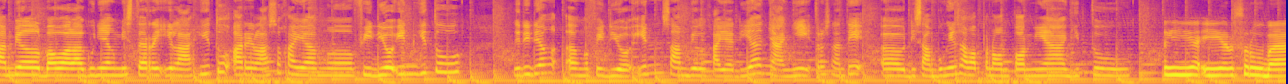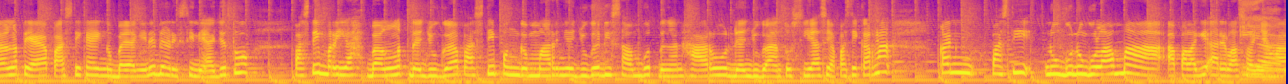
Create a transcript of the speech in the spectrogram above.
sambil bawa lagunya yang Misteri Ilahi tuh Ari Lasso kayak ngevideoin gitu. Jadi dia eh, ngevideoin sambil kayak dia nyanyi terus nanti eh, disambungin sama penontonnya gitu. Iya, iya seru banget ya. Pasti kayak ngebayanginnya dari sini aja tuh pasti meriah banget dan juga pasti penggemarnya juga disambut dengan haru dan juga antusias ya pasti karena kan pasti nunggu-nunggu lama apalagi Ari Lassonya Iya,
